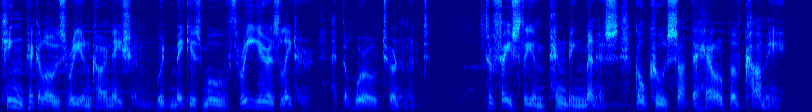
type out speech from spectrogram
King Piccolo's reincarnation would make his move three years later at the World Tournament. To face the impending menace, Goku sought the help of Kami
